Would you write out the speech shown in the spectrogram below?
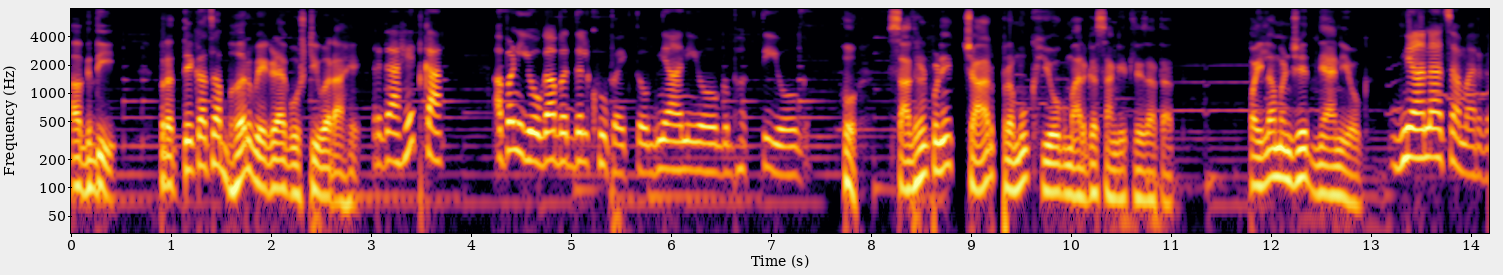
अगदी. प्रत्येकाचा भर वेगळ्या गोष्टीवर आहे. वर्ग आहेत का? आपण योगाबद्दल खूप ऐकतो. ज्ञानयोग भक्तियोग. साधारणपणे चार प्रमुख योग मार्ग सांगितले जातात. पहिला म्हणजे ज्ञानयोग. ज्ञानाचा मार्ग.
